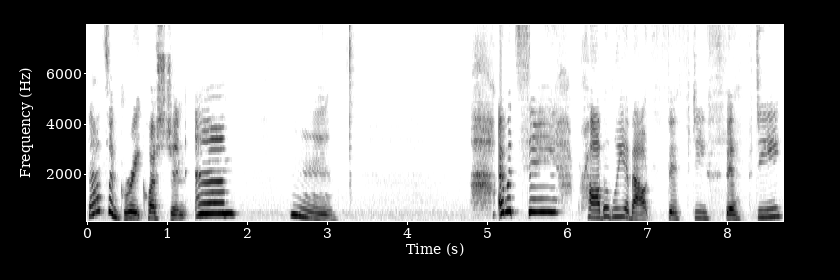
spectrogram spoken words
That's a great question. Um, hmm. I would say probably about 50 50.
